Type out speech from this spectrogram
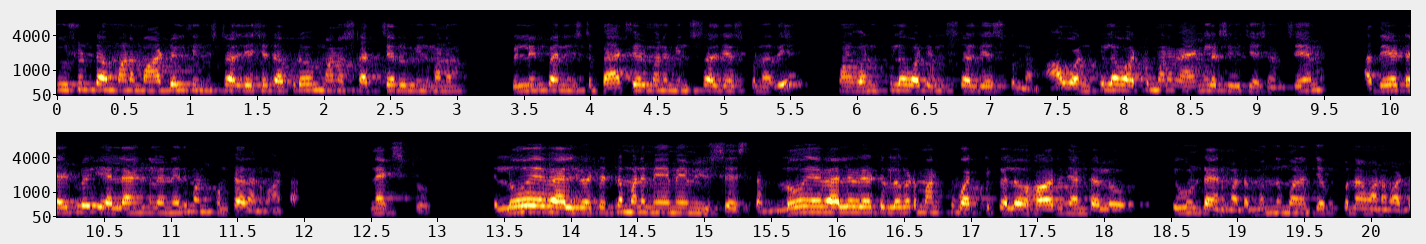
చూసుంటాం మన మాడ్యూల్స్ ఇన్స్టాల్ చేసేటప్పుడు మన స్ట్రక్చర్ మనం బిల్డింగ్ పైన బ్యాక్ సైడ్ మనం ఇన్స్టాల్ చేసుకున్నది మనం వన్ కిలో వాట్ ఇన్స్టాల్ చేసుకున్నాం. ఆ వన్ కిలో వాట్ మనం యాంగులర్స్ యూజ్ చేసాం సేమ్ అదే టైప్లో ఎల్ యాంగిల్ అనేది మనకు ఉంటుంది అనమాట నెక్స్ట్లో ఎవాల్యుయేటెడ్లో మనం ఏమేమి యూజ్ చేస్తాం? లో ఎవాల్యుయేటెడ్లో కూడా మనకు వర్టికల్ హారిజంటల్ ఇవి ఉంటాయి అనమాట ముందు మనం చెప్పుకున్నాం అనమాట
